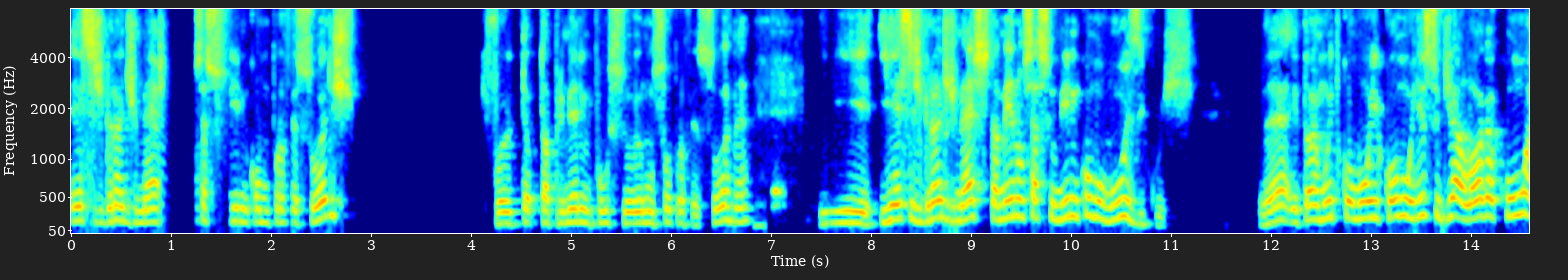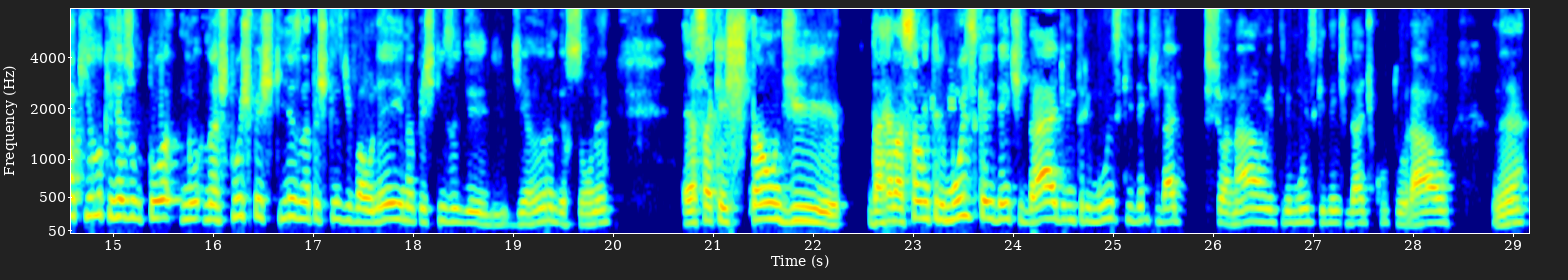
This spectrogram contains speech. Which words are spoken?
esses grandes mestres se assumirem como professores que foi o teu, teu primeiro impulso, eu não sou professor, né? E, e esses grandes mestres também não se assumirem como músicos. Né? Então é muito comum e como isso dialoga com aquilo que resultou no, nas tuas pesquisas, na pesquisa de Valnei, na pesquisa de, de, de, Anderson, né? Essa questão de, da relação entre música e identidade, entre música e identidade profissional, entre música e identidade cultural, né?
